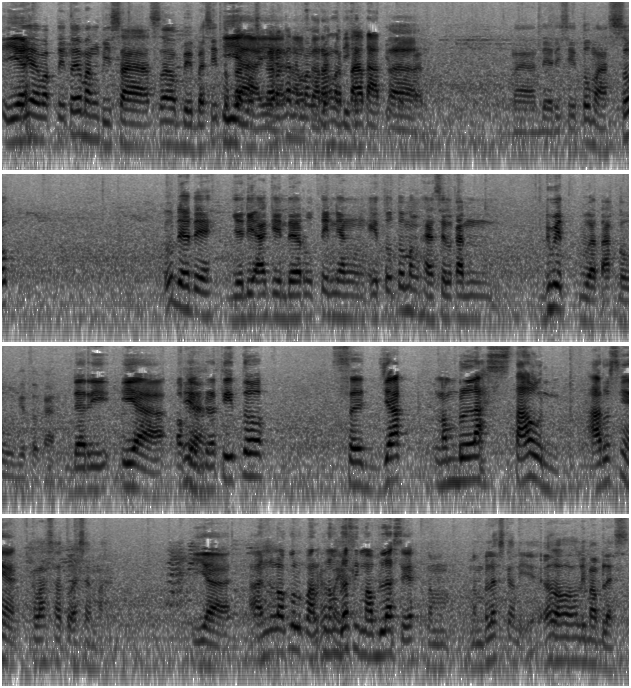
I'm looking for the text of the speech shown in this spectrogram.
iya. waktu itu emang bisa sebebas itu Iya, kalau sekarang iya. kan emang sekarang lebih ketat, ketat, gitu ah. kan. Nah, dari situ masuk udah deh jadi agenda rutin yang itu tuh menghasilkan duit buat aku gitu kan. dari iya oke Iya. berarti itu sejak 16 tahun harusnya Kelas 1 SMA. iya anu aku lupa Berapa 16 15 ya Enam- 16 kali ya. Oh, 15.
